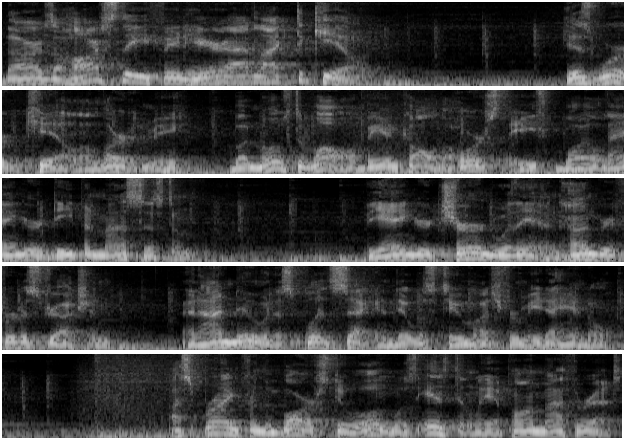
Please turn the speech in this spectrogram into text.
There's a horse thief in here I'd like to kill. His word kill alerted me, but most of all, being called a horse thief boiled anger deep in my system. The anger churned within, hungry for destruction, and I knew in a split second it was too much for me to handle. I sprang from the bar stool and was instantly upon my threat.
